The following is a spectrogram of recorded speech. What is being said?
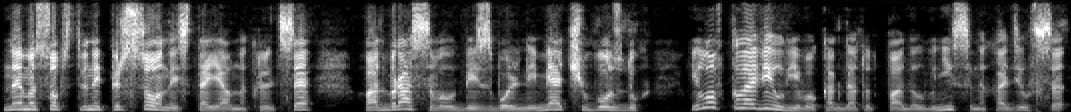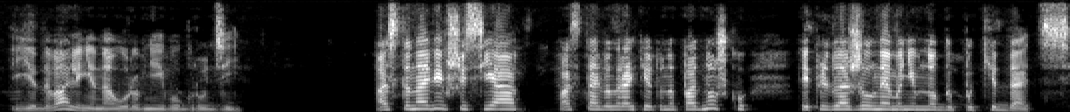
Немо собственной персоной стоял на крыльце, подбрасывал бейсбольный мяч в воздух и ловко ловил его, когда тот падал вниз и находился едва ли не на уровне его груди. Остановившись, я поставил ракету на подножку и предложил Немо немного покидать.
